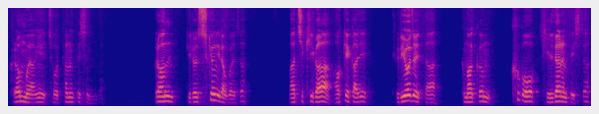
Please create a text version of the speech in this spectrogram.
그런 모양이 좋다는 뜻입니다. 그런 귀를 수견이라고 하죠. 마치 귀가 어깨까지 드리워져 있다. 그만큼 크고 길다는 뜻이죠.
